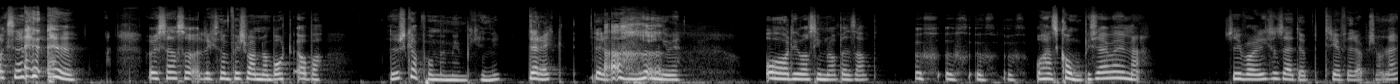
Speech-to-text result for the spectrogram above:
Och sen, och sen så liksom försvann de bort och jag bara nu ska jag på mig min bikini. Direkt, direkt. Ingen mer. Åh, det var så himla pinsamt. Usch, usch, usch, usch. Och hans kompisar var ju med. Så det var liksom så här typ tre, fyra personer.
